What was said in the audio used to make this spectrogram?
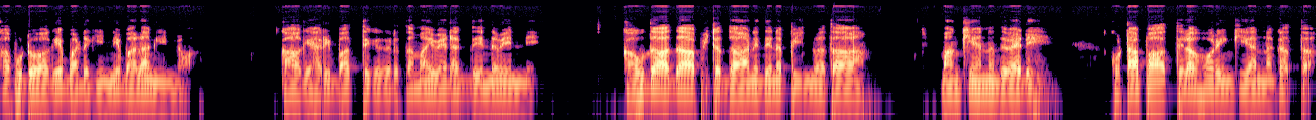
කපුට වගේ බඩගින්නේ බලන් ඉන්නවා. කාගේ හරි බත් එකකට තමයි වැඩක් දෙන්න වෙන්නේ. කවුද අද අපිට දානි දෙන පින්වතා මං කියන්නද වැඩේ කොටා පාත් වෙලා හොරෙන් කියන්න ගත්තා.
